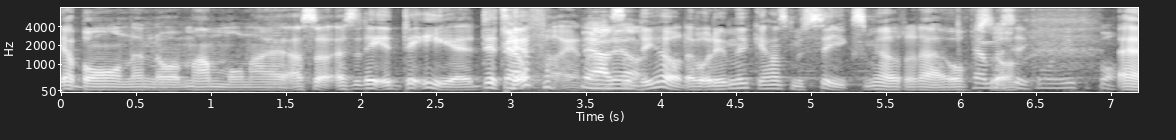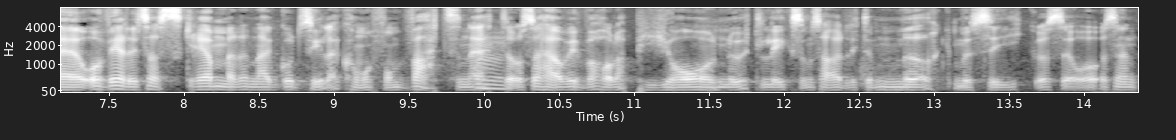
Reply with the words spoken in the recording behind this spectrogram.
ja, barnen och mammorna, alltså, alltså det, det, är, det träffar en, Ja, det alltså, gör det gör det. Och det är mycket hans musik som gör det där Ja, också. bra. Eh, och väldigt så här skrämmande när Godzilla kommer från vattnet Mm. och så här vi har det pianot liksom så här lite mörk musik och så. Och sen,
